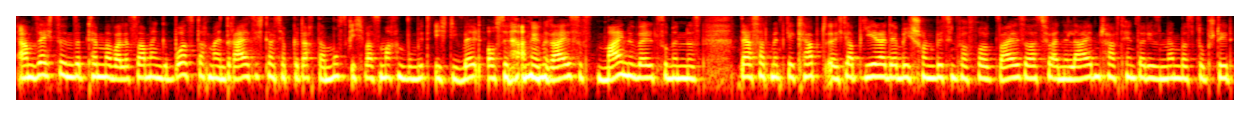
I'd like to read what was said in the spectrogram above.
Am 16. September, weil es war mein Geburtstag, mein 30. Ich habe gedacht, da muss ich was machen, womit ich die Welt aus den Angeln reiße, meine Welt zumindest. Das hat mitgeklappt. Ich glaube, jeder, der mich schon ein bisschen verfolgt, weiß, was für eine Leidenschaft hinter diesem Members Club steht.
